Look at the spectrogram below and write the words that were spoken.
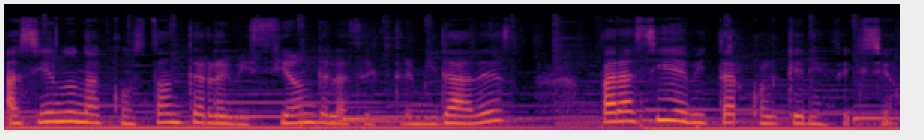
haciendo una constante revisión de las extremidades para así evitar cualquier infección.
